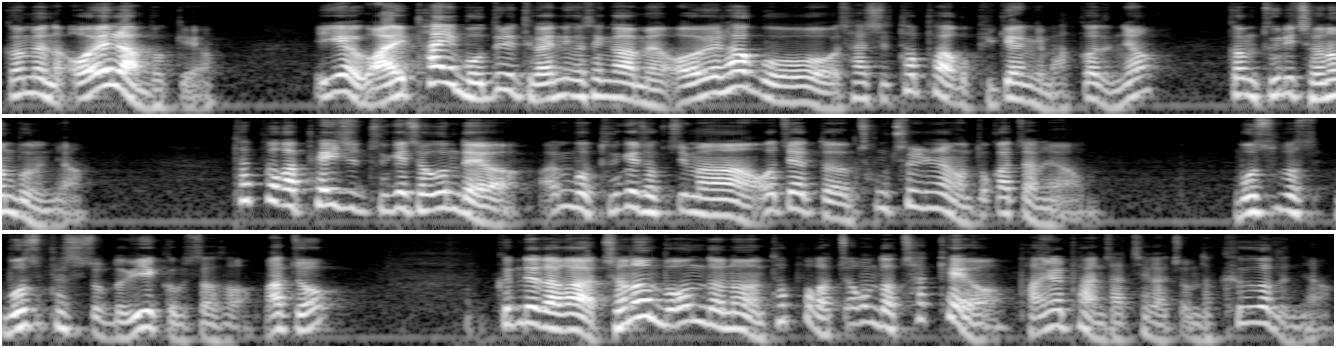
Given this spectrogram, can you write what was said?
그러면 어엘을 안 볼게요. 이게 와이파이 모듈이 들어가 있는 거 생각하면 어엘하고 사실 TUF하고 비교한 게 맞거든요. 그럼 둘이 전원부는요. TUF가 phase 두 개 적은데요. 아니 뭐 두 개 적지만 어쨌든 총 출력량은 똑같잖아요. MOSFET MOSFET이 좀 더 위에 급 써서 맞죠? 근데다가 전원부 온도는 TUF가 조금 더 착해요. 방열판 자체가 좀 더 크거든요.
